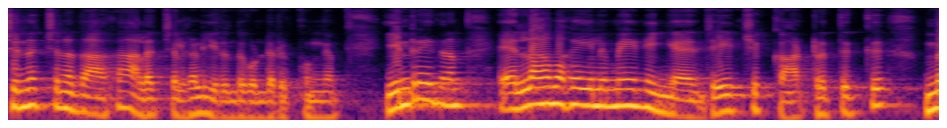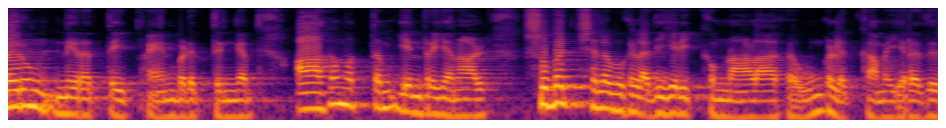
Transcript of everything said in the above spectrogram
சின்ன சின்னதாக அலைச்சல்கள் இருந்து கொண்டிருக்குங்க. இன்றைய தினம் எல்லா வகையிலுமே நீங்கள் ஜெயிச்சு காட்டுறதுக்கு மெருண் நிறத்தை பயன்படுத்துங்க. ஆக மொத்தம் இன்றைய நாள் சுப செலவுகள் அதிகரிக்கும் நாளாக உங்களுக்கு அமைகிறது.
